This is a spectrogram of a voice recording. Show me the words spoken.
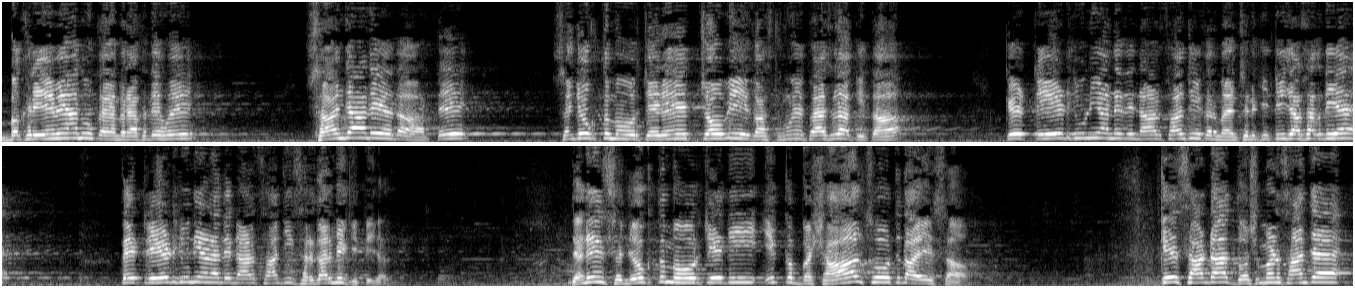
ਬਖਰੇਵਿਆਂ ਨੂੰ ਕਾਇਮ ਰੱਖਦੇ ਹੋਏ ਸਾਂਝਾਂ ਦੇ ਆਧਾਰ ਤੇ ਸੰਯੁਕਤ ਮੋਰਚੇ ਨੇ 24 ਅਗਸਤ ਨੂੰ ਇਹ ਫੈਸਲਾ ਕੀਤਾ ਕਿ ਟ੍ਰੇਡ ਯੂਨੀਅਨ ਦੇ ਨਾਲ ਸਾਂਝੀ ਕਨਵੈਨਸ਼ਨ ਕੀਤੀ ਜਾ ਸਕਦੀ ਹੈ। ਤੇ ਟ੍ਰੇਡ ਯੂਨੀਅਨਾਂ ਦੇ ਨਾਲ ਸਾਂਝੀ ਸਰਗਰਮੀ ਕੀਤੀ ਜਾਵੇ। ਜਨੇ ਸੰਯੁਕਤ ਮੋਰਚੇ ਦੀ ਇੱਕ ਵਿਸ਼ਾਲ ਸੋਚ ਦਾ ਹਿੱਸਾ ਕਿ ਸਾਡਾ ਦੁਸ਼ਮਣ ਸਾਂਝਾ ਹੈ।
